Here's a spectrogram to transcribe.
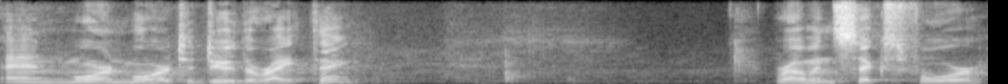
and more and more to do the right thing. Romans 6 4,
